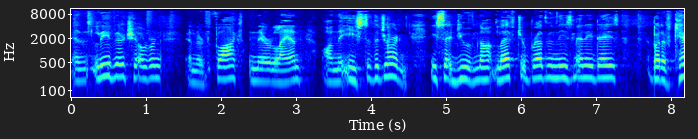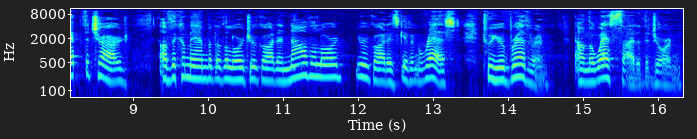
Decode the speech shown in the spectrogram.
and leave their children and their flocks and their land on the east of the Jordan. He said, You have not left your brethren these many days, but have kept the charge of the commandment of the Lord your God. And now the Lord your God has given rest to your brethren on the west side of the Jordan,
